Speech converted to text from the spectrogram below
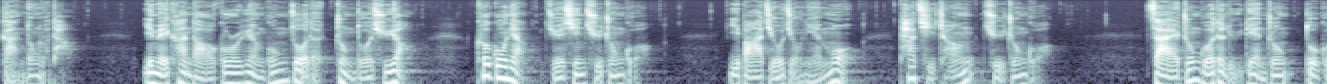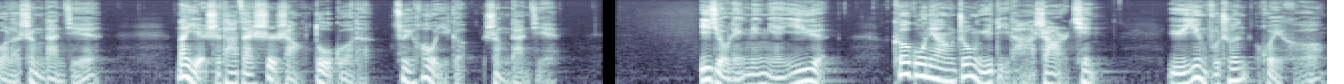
感动了他，因为看到孤儿院工作的众多需要，柯姑娘决心去中国。一八九九年末，她启程去中国，在中国的旅店中度过了圣诞节，那也是她在世上度过的。最后一个圣诞节。一九零零年一月，柯姑娘终于抵达沙尔沁，与应福春会合。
